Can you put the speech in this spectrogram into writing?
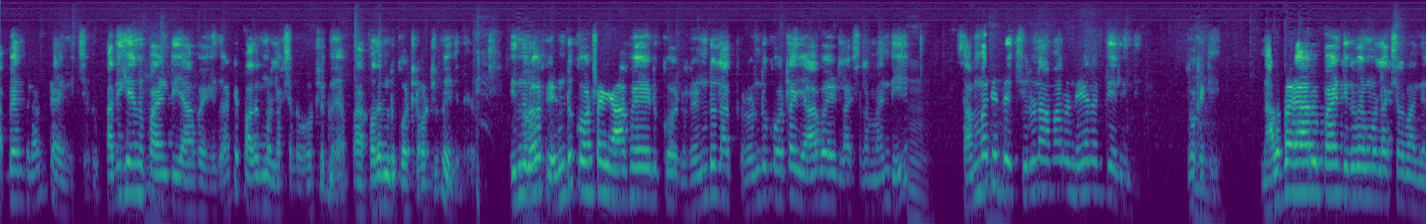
అభ్యంతరం టైం ఇచ్చారు పదిహేను పాయింట్ యాభై ఐదు అంటే పదమూడు లక్షల ఓట్లు పదమూడు కోట్ల ఓట్లు మిగిలినారు ఇందులో రెండు కోట్ల యాభై ఏడు కోట్ల రెండు లక్ష రెండు కోట్ల యాభై ఏడు లక్షల మంది. సంబంధిత చిరునామాలు లేరని తేలింది. ఒకటి నలభై ఆరు పాయింట్ ఇరవై మూడు లక్షల మంది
